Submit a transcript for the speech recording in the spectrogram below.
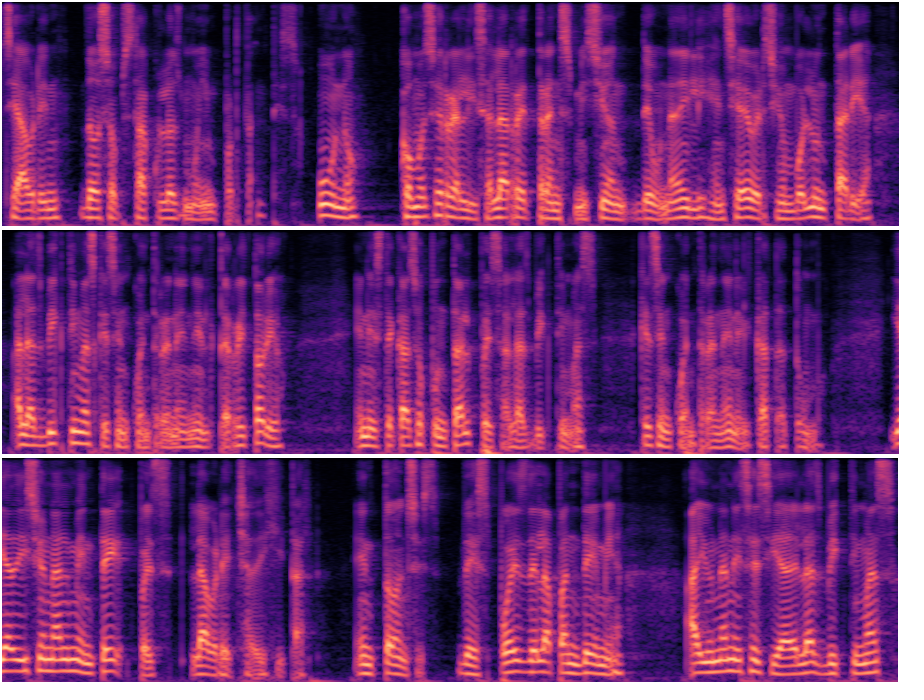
se abren dos obstáculos muy importantes. Uno, cómo se realiza la retransmisión de una diligencia de versión voluntaria a las víctimas que se encuentran en el territorio. En este caso puntual, pues a las víctimas que se encuentran en el catatumbo. Y adicionalmente, pues la brecha digital. Entonces, después de la pandemia, hay una necesidad de las víctimas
